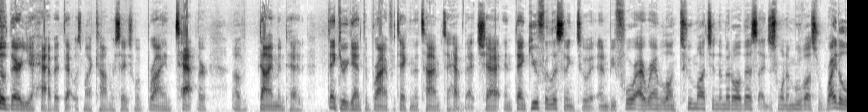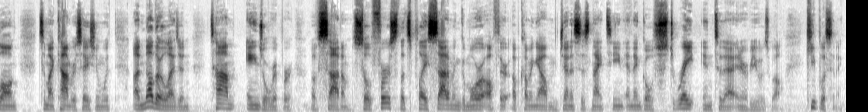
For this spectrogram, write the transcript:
So there you have it. That was my conversation with Brian Tatler of Diamond Head. Thank you again to Brian for taking the time to have that chat, and thank you for listening to it. And before I ramble on too much in the middle of this, I just want to move us right along to my conversation with another legend, Tom Angelripper of Sodom. So, first, let's play Sodom and Gomorrah off their upcoming album, Genesis 19, and then go straight into that interview as well. Keep listening.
